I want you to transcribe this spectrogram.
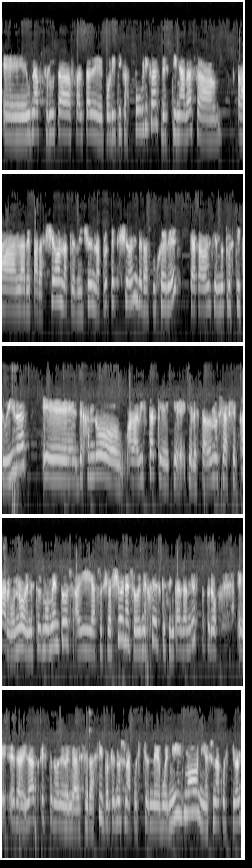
eh, una absoluta falta de políticas públicas destinadas a a la reparación, la prevención, la protección de las mujeres que acaban siendo prostituidas, eh, dejando a la vista que, el Estado no se hace cargo, ¿no? En estos momentos hay asociaciones, ONGs que se encargan de esto, pero eh, en realidad esto no debería de ser así, porque no es una cuestión de buenismo, ni es una cuestión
